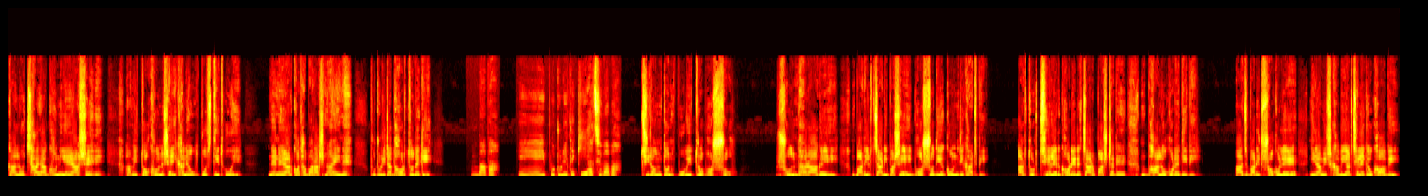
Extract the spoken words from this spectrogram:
কালো ছায়া ঘনিয়ে আসে আমি তখন সেইখানে উপস্থিত হই। নে নে আর কথা বাড়াস নাই নে। পুটুলিটা ধর তো দেখি। বাবা এই পুটুলিতে কি আছে বাবা? চিরন্তন পবিত্র ভস্য। সন্ধ্যার আগেই বাড়ির চারিপাশে এই ভস্য দিয়ে গণ্ডি কাটবি আর তোর ছেলের ঘরের চারপাশটাতে ভালো করে দিবি। আজ বাড়ির সকলে নিরামিষ খাবি আর ছেলেকেও খাওয়াবি।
